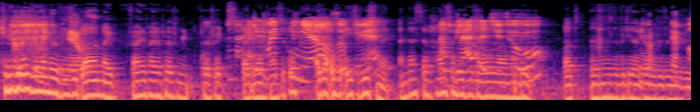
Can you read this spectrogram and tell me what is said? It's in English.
Can you believe the number of views I got on my Friday Friday Perfect, Perfect Spider-Man classical? I got over meows, 80 views okay? from it, and that's the highest number of views I you ever got on my video. But there's another video that got over 300 views.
